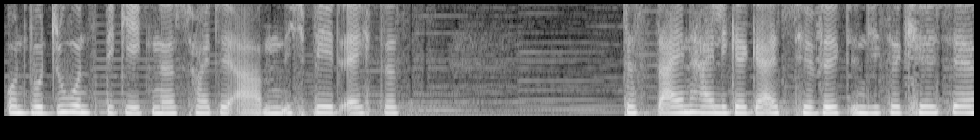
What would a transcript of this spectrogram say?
Und wo du uns begegnest heute Abend. Ich bete echt, dass dass dein Heiliger Geist hier wirkt in dieser Kirche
